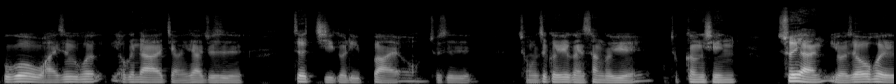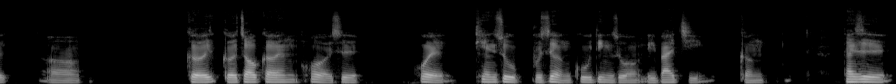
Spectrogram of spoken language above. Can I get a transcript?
不过我还是会要跟大家讲一下，就是这几个礼拜哦，就是从这个月跟上个月就更新，虽然有时候会呃隔隔周更，或者是会。天数不是很固定，说礼拜几更，但是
